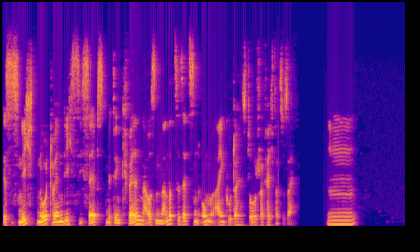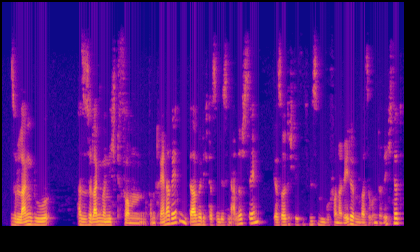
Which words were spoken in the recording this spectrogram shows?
ist es nicht notwendig, sich selbst mit den Quellen auseinanderzusetzen, um ein guter historischer Fechter zu sein. Mm, solange du, also solange wir nicht vom, vom Trainer reden, da würde ich das ein bisschen anders sehen. Der sollte schließlich wissen, wovon er redet und was er unterrichtet.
